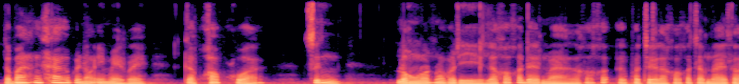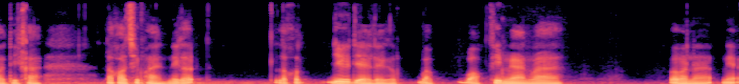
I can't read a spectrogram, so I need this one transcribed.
แล้วบ้านข้างๆก็เป็นน้องอิเมจไว้กับครอบครัว ซึ่งลงรถมาพอดีแล้วเขาก็เดินมาแล้วก็เออพอเจอแล้วเขาก็จำได้สวัสดีค่ะ แล้วเขาชิบหายนี่ก็แล้วก็ยืดใหญ่เลยก็แบบบอกทีมงานว่าประมาณว่าเนี่ย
